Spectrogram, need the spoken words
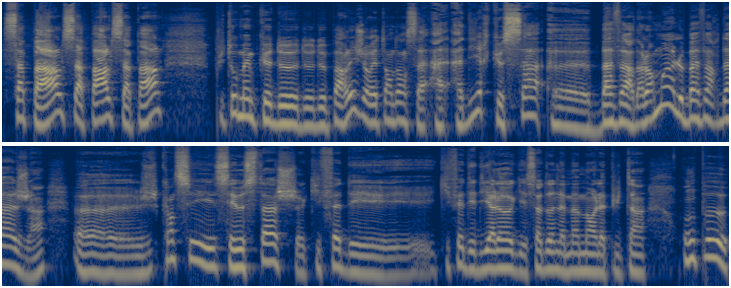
Ça parle, ça parle, ça parle plutôt même que de, de, parler, j'aurais tendance à, à, dire que ça euh, bavarde. Alors moi, le bavardage, hein, euh, quand c'est Eustache qui fait des qui fait des dialogues et ça donne la maman à la putain, on peut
